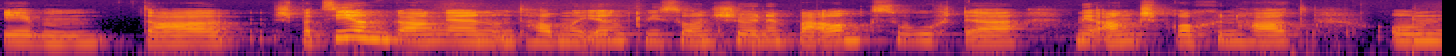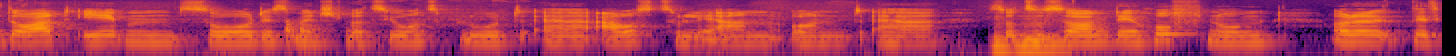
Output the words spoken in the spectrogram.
eben da spazieren gegangen und habe mir irgendwie so einen schönen Baum gesucht, der mir angesprochen hat, um dort eben so das Menstruationsblut äh, auszulernen und äh, mhm. sozusagen die Hoffnung oder das,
